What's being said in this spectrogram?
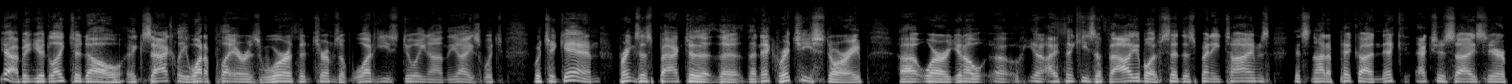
Yeah, I mean, you'd like to know exactly what a player is worth in terms of what he's doing on the ice, which, which again brings us back to the the, the Nick Ritchie story, uh, where you know, uh, you know, I think he's a valuable. I've said this many times. It's not a pick on Nick exercise here.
